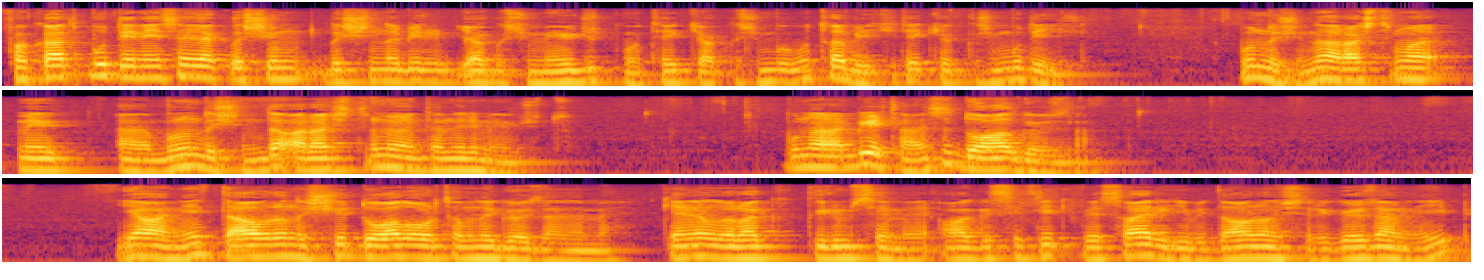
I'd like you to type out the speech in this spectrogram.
Fakat bu deneysel yaklaşım dışında bir yaklaşım mevcut mu? Tek yaklaşım bu mu? Tabii ki tek yaklaşım bu değil. Bunun dışında araştırma e, bunun dışında araştırma yöntemleri mevcut. Bunlardan bir tanesi doğal gözlem. Yani davranışı doğal ortamında gözlemleme. Genel olarak gülümseme, agresiflik vesaire gibi davranışları gözlemleyip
